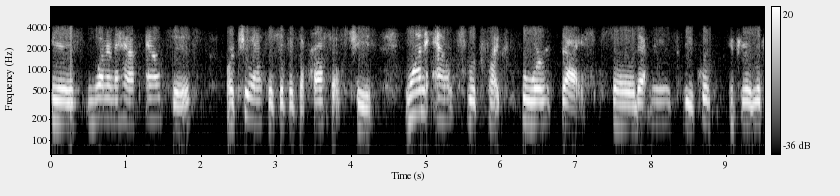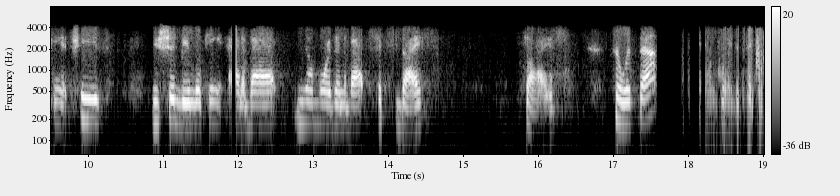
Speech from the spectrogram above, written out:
is one and a half ounces or two ounces if it's a processed cheese. One ounce looks like four dice. So that means the equivalent, if you're looking at cheese, you should be looking at about no more than about six dice size. So with that, I'm going to take us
